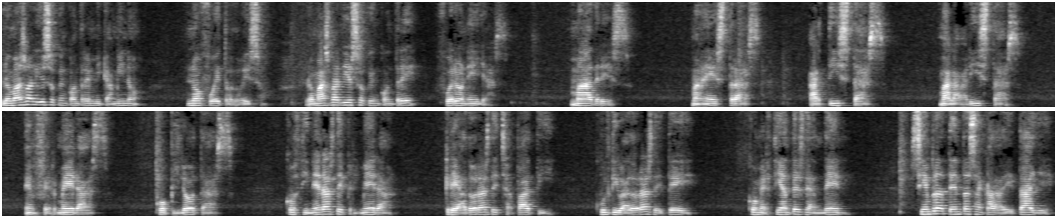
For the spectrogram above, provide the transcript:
Lo más valioso que encontré en mi camino no fue todo eso. Lo más valioso que encontré fueron ellas. Madres, maestras, artistas, malabaristas, enfermeras, copilotas, cocineras de primera, creadoras de chapati, cultivadoras de té, comerciantes de andén, siempre atentas a cada detalle,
